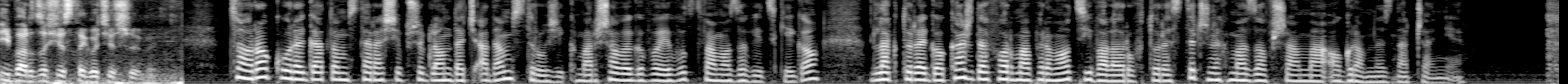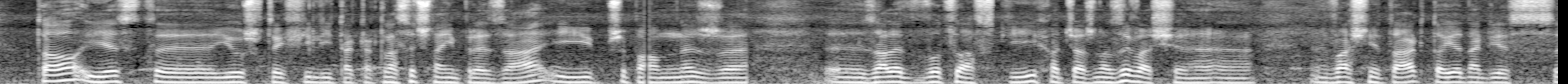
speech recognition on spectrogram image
i bardzo się z tego cieszymy. Co roku regatom stara się przyglądać Adam Struzik, marszałek województwa mazowieckiego, dla którego każda forma promocji walorów turystycznych Mazowsza ma ogromne znaczenie. To jest e, już w tej chwili taka klasyczna impreza i przypomnę, że e, Zalew Włocławski, chociaż nazywa się e, właśnie tak, to jednak jest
